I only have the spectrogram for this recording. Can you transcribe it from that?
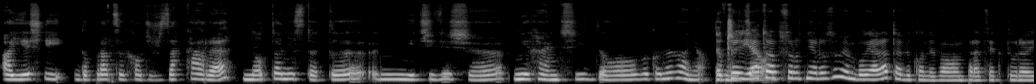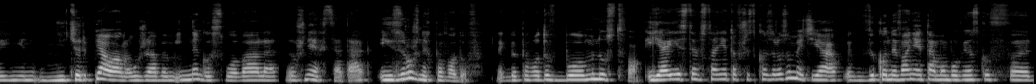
A jeśli do pracy chodzisz za karę, no to niestety nie dziwię się niechęci do wykonywania. Znaczy, ja to absolutnie rozumiem, bo ja lata wykonywałam pracę, której nie, nie cierpiałam, użyłabym innego słowa, ale już nie chcę, tak? I z różnych powodów. Jakby powodów było mnóstwo. I ja jestem w stanie to wszystko zrozumieć. Ja wykonywanie tam obowiązków, e,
